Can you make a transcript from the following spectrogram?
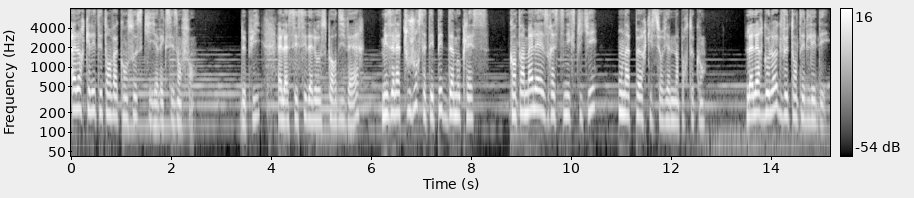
alors qu'elle était en vacances au ski avec ses enfants. Depuis, elle a cessé d'aller au sport d'hiver, mais elle a toujours cette épée de Damoclès. Quand un malaise reste inexpliqué, on a peur qu'il survienne n'importe quand. L'allergologue veut tenter de l'aider.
